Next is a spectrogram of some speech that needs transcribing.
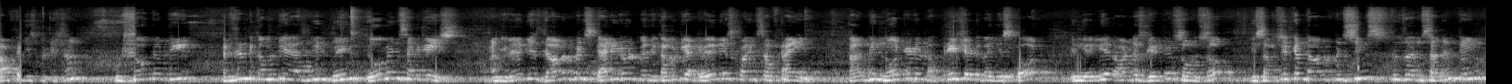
after this petition would show that the present committee has been doing yeoman service and various developments carried out by the committee at various points of time have been noted and appreciated by this court in the earlier orders dated so and so. The subsequent developments since 2017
